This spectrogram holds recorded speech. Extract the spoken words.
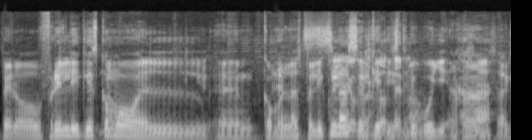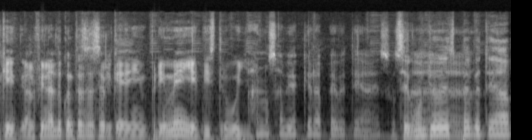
pero Free League es No. como el, em, como en las películas, el que grandote, ¿no? distribuye, ajá, Ajá. o sea, el que al final de cuentas es el que imprime y distribuye. Ah, no sabía que era PBTA eso. Según está- yo es PBTA.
